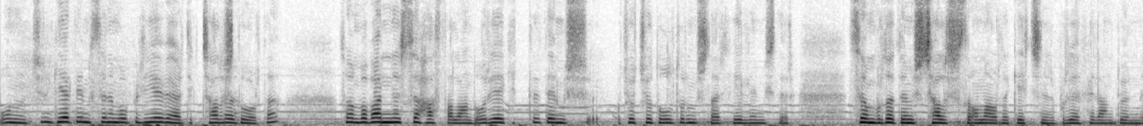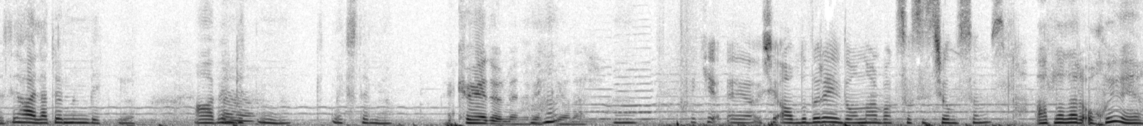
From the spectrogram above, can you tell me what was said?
Onun için geldiğimiz sene mobilya verdik. Çalıştı orada. Sonra babaannesi hastalandı. Oraya gitti demiş çocuğu doldurmuşlar, yerlemişler. Sen burada demiş çalışırsan onlar orada geçinir. Buraya falan dönmez diye. Hala dönmemi bekliyor. Aa ben Ha. gitmiyorum. Gitmek istemiyorum. Köye dönmeni bekliyorlar. Peki e, şey ablaları evde onlar baksa siz çalışsanız? Ablalar okuyor ya.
